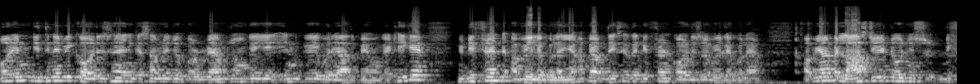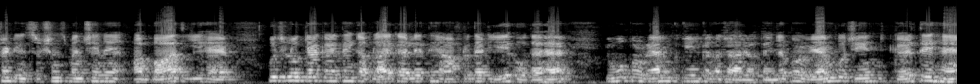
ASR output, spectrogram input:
और इन जितने भी कॉलेज हैं, इनके सामने जो प्रोग्राम्स होंगे, ये इनके बुनियाद पे होंगे, ठीक है? डिफरेंट अवेलेबल है। यहाँ पे आप देख सकते हैं डिफरेंट कॉलेज अवेलेबल है। अब यहाँ पे लास्ट डेट और डिफरेंट इंस्ट्रक्शन मैंशन है। अब बात ये है, कुछ लोग क्या करते हैं कि अप्लाई कर लेते हैं आफ्टर दैट ये होता है कि वो प्रोग्राम को चेंज करना चाह रहे होते हैं। जब प्रोग्राम को चेंज करते हैं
